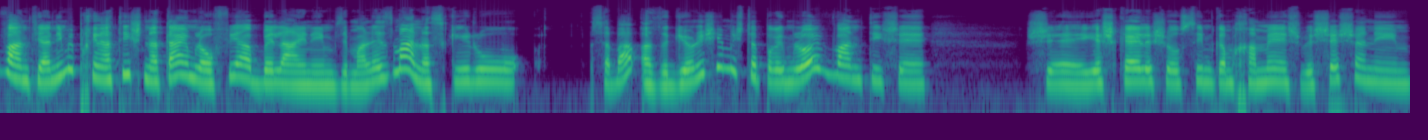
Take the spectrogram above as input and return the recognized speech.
הבנתי, אני מבחינתי שנתיים להופיע בליינים, זה מלא זמן, אז כאילו, סבבה, אז הגיוני שהם משתפרים. לא הבנתי ש, שיש כאלה שעושים גם חמש ושש שנים.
